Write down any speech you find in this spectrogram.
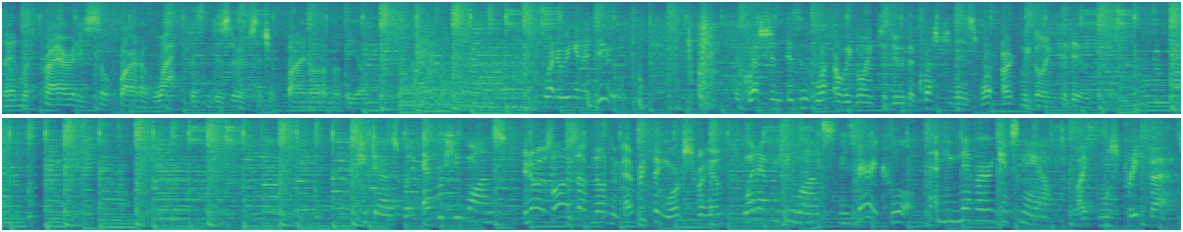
Man with priorities so far out of whack doesn't deserve such a fine automobile. What are we gonna do? The question isn't what are we going to do, the question is what aren't we going to do? He wants, You know, as long as I've known him, everything works for him. whenever he wants. He's very cool, and he never gets nailed. Life moves pretty fast.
